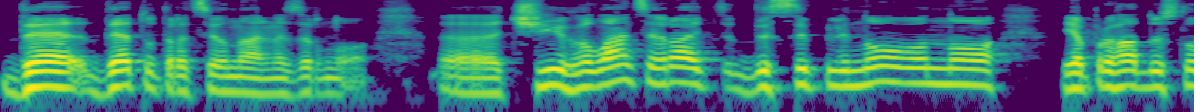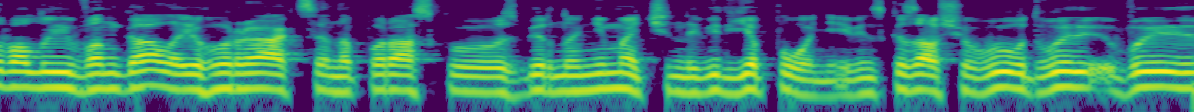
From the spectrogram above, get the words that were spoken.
Де де тут раціональне зерно? Е, Чи голландці грають дисципліновано? Я пригадую слова Луї Вангала, його реакція на поразку збірної Німеччини від Японії. Він сказав, що ви от ви, ви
